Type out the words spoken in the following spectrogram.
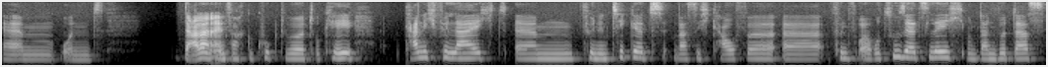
ähm, und da dann einfach geguckt wird, okay, kann ich vielleicht ähm, für ein Ticket, was ich kaufe, äh, 5 Euro zusätzlich und dann wird das,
